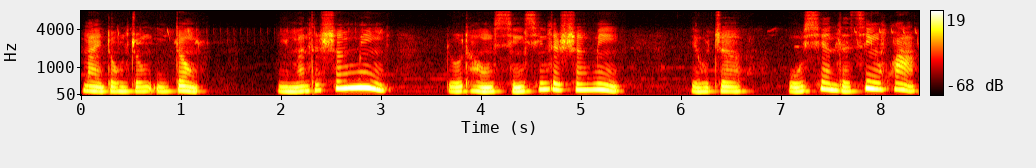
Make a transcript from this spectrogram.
脉动中移动。你们的生命如同行星的生命，有着无限的进化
